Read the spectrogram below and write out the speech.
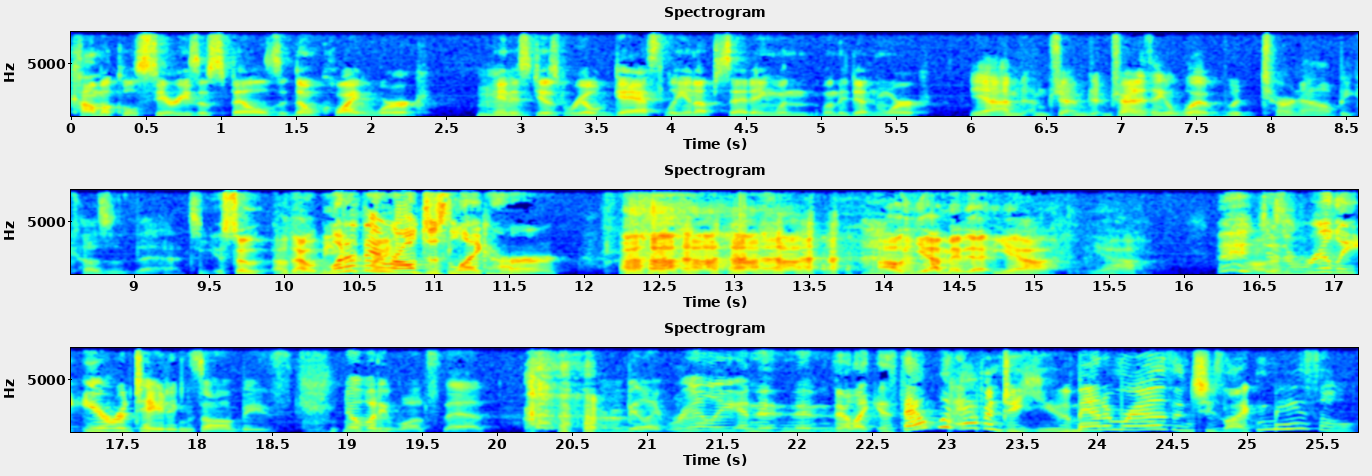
comical series of spells that don't quite work, and it's just real ghastly and upsetting when when they didn't work. Yeah, I'm I'm, try- I'm trying to think of what would turn out because of that. So oh, that would be. What if they were all just like her? Oh yeah, maybe that. Yeah, yeah. Oh, Just that- really irritating zombies. Nobody wants that. Everyone would be like, really? And then, then they're like, is that what happened to you, Madame Razz? And she's like, measles.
